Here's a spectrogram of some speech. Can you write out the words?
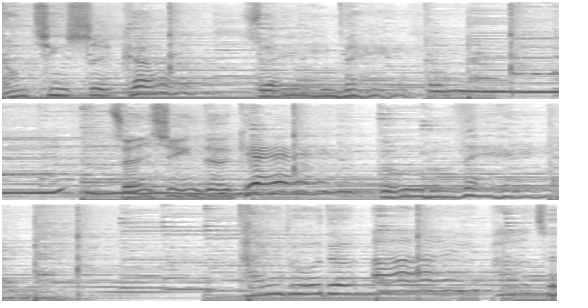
动情时刻最美，真心的给不累。太多的爱怕醉，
